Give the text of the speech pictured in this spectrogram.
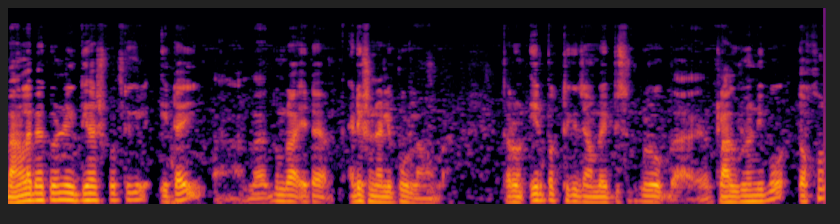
বাংলা ব্যাকরণের ইতিহাস পড়তে গেলে এটাই তোমরা এটা অ্যাডিশনালি পড়লাম আমরা। কারণ এরপর থেকে যে আমরা এপিসোডগুলো ক্লাসগুলো নিব, তখন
